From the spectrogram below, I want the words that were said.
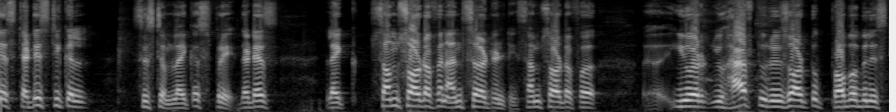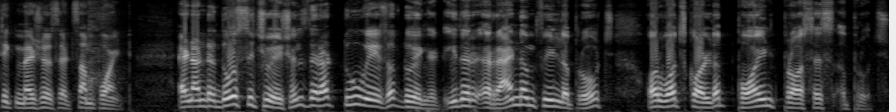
a statistical system like a spray that is like some sort of an uncertainty some sort of a uh, you are you have to resort to probabilistic measures at some point and under those situations there are two ways of doing it either a random field approach or what is called a point process approach.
